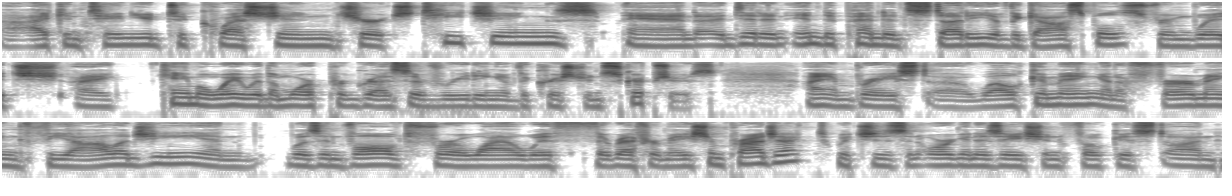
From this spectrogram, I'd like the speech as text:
uh, I continued to question church teachings, and I did an independent study of the Gospels from which I came away with a more progressive reading of the Christian scriptures. I embraced a welcoming and affirming theology and was involved for a while with the Reformation Project, which is an organization focused on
